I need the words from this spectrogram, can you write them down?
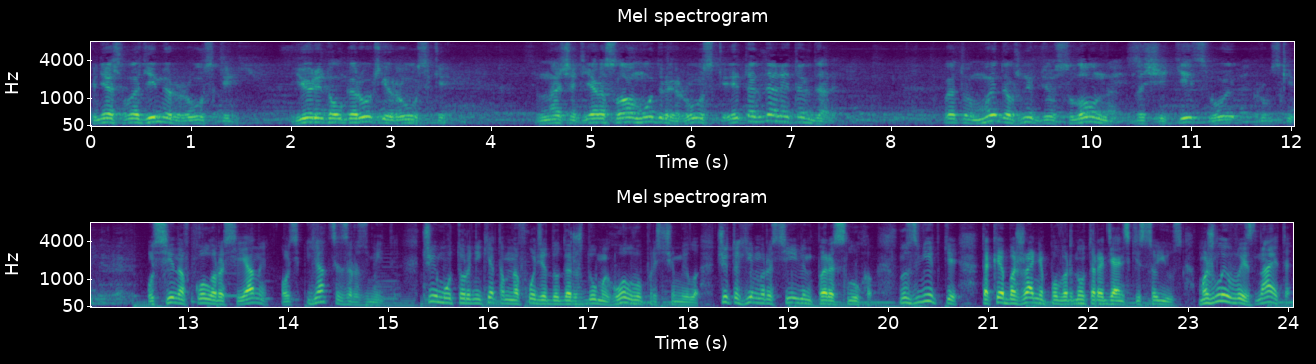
Князь Владимир русский. Юрий Долгорукий русский значит, Ярослав Мудрый русский и так далее, и так далее. Поэтому мы должны, безусловно, защитить свой русский мир. Усі навколо росіяни. Ось як це зрозуміти? Чи йому турнікетом на вході до Держдуми голову прищемило, чи то гімн Росії він переслухав. Ну звідки таке бажання повернути радянський союз? Можливо, ви знаєте?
